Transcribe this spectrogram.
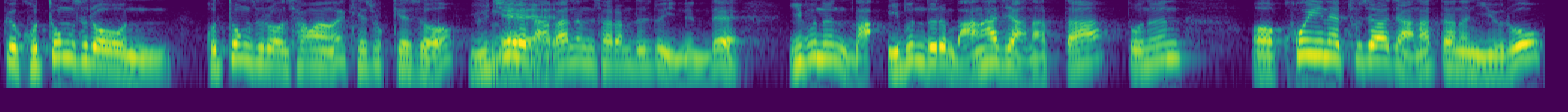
그 고통스러운 고통스러운 상황을 계속해서 유지해 예. 나가는 사람들도 있는데 이분은 마- 이분들은 망하지 않았다 또는 어, 코인에 투자하지 않았다는 이유로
